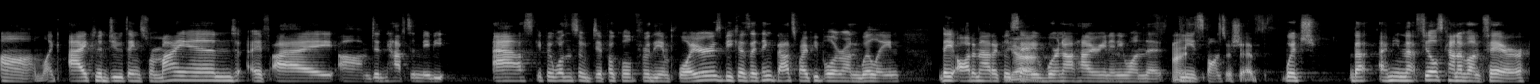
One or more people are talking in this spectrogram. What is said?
um, like I could do things from my end, if I um, didn't have to maybe ask, if it wasn't so difficult for the employers, because I think that's why people are unwilling. They automatically Yeah. say we're not hiring anyone that Right. needs sponsorship, which that I mean that feels kind of unfair,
